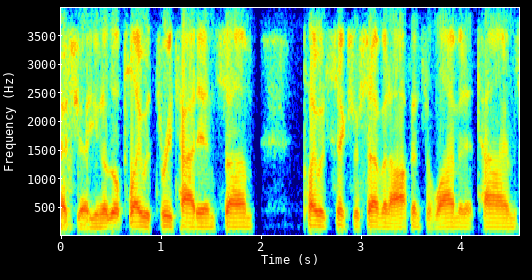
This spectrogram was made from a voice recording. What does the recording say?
at you. You know, they'll play with three tight ends, some play with six or seven offensive linemen at times.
